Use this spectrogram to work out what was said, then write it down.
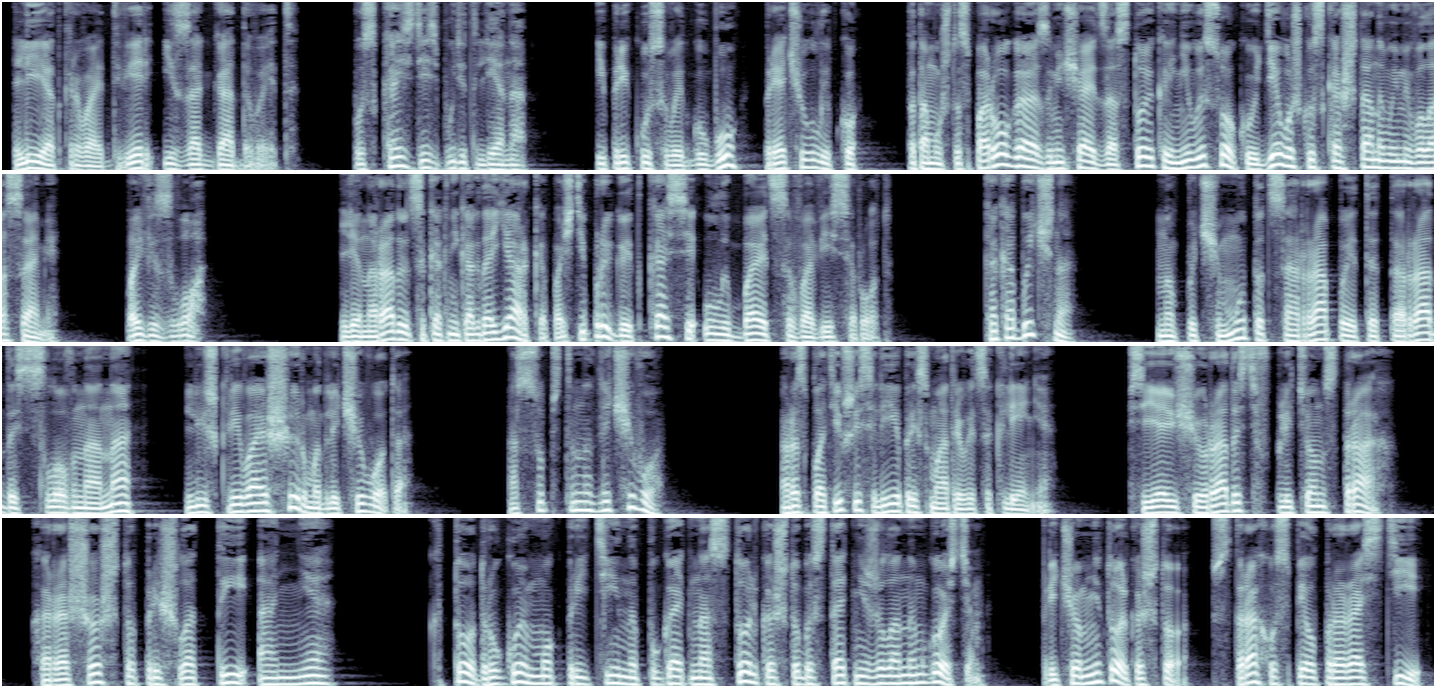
Лия открывает дверь и загадывает. «Пускай здесь будет Лена». И прикусывает губу, пряча улыбку, потому что с порога замечает за стойкой невысокую девушку с каштановыми волосами. Повезло. Лена радуется как никогда ярко, почти прыгает к кассе, улыбается во весь рот. Как обычно. Но почему-то царапает эта радость, словно она — лишь кривая ширма для чего-то. А, собственно, для чего? Расплатившись, Лия присматривается к Лене. В сияющую радость вплетен страх. «Хорошо, что пришла ты, а не...» Кто другой мог прийти и напугать настолько, чтобы стать нежеланным гостем? Причем не только что. Страх успел прорасти.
